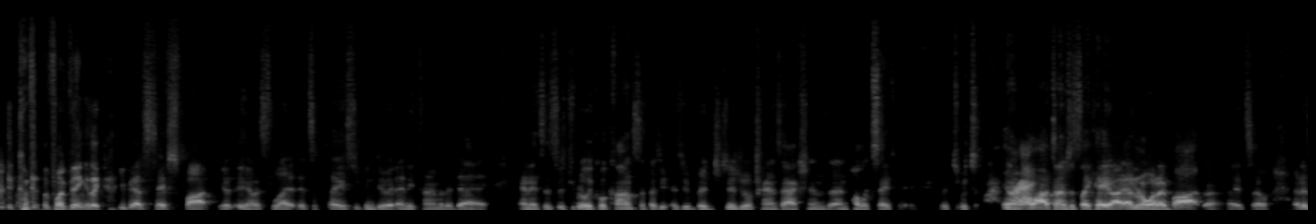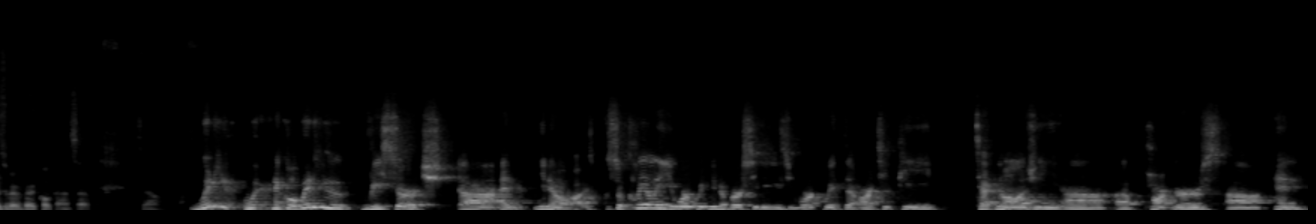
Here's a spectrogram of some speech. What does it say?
the fun thing is like you've got a safe spot. You know, it's light. It's a place you can do it any time of the day, and it's it's, it's a really cool concept as you as you bridge digital transactions and public safety. Which which you know right. a lot of times it's like, hey, I, I don't know what I bought, right? So that is a very very cool concept. So where do you where, nicole where do you research uh, and you know uh, so clearly you work with universities you work with the rtp technology uh, uh, partners uh, and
